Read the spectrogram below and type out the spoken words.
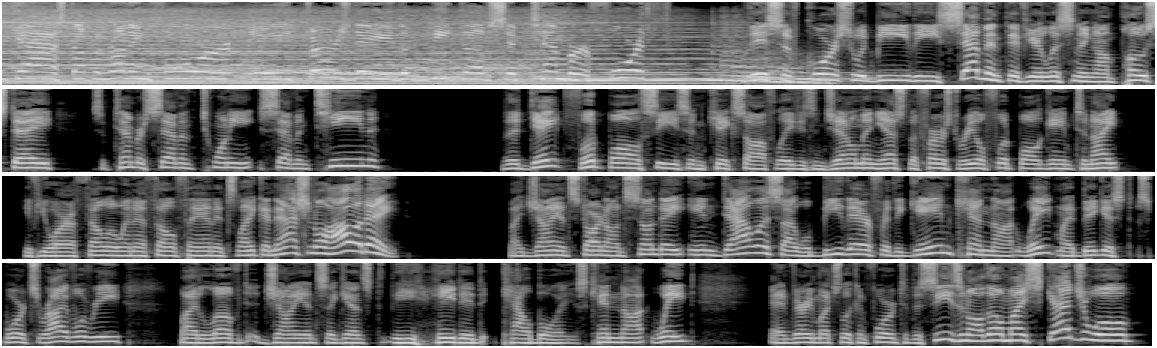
Podcast up and running for a Thursday, the week of September 4th. This, of course, would be the 7th if you're listening on post day, September 7th, 2017. The date football season kicks off, ladies and gentlemen. Yes, the first real football game tonight. If you are a fellow NFL fan, it's like a national holiday. My Giants start on Sunday in Dallas. I will be there for the game. Cannot wait. My biggest sports rivalry, my loved Giants against the hated Cowboys. Cannot wait and very much looking forward to the season. Although my schedule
